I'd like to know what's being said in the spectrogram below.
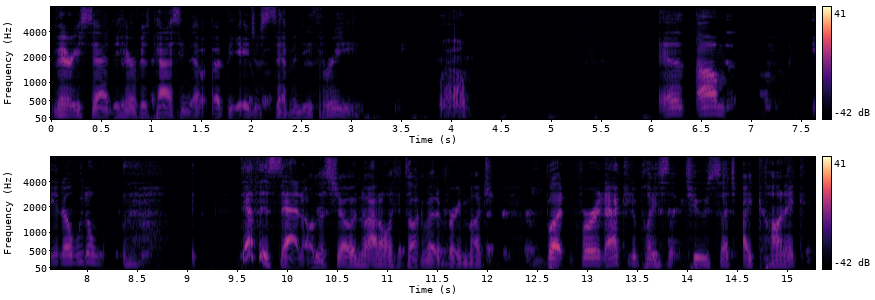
Very sad to hear of his passing at, the age of 73. Wow. And, um, you know, we don't. Death is sad on this show, and I don't like to talk about it very much. But for an actor to play two such iconic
